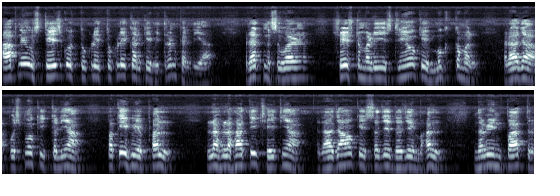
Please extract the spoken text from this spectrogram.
आपने उस तेज को टुकड़े टुकड़े करके वितरण कर दिया। रत्न, सुवर्ण, श्रेष्ठ मणि, स्त्रियों के मुख कमल, राजा, पुष्पों की कलियाँ, पके हुए फल, लहलहाती खेतियाँ, राजाओं के सजे धजे महल, नवीन पात्र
